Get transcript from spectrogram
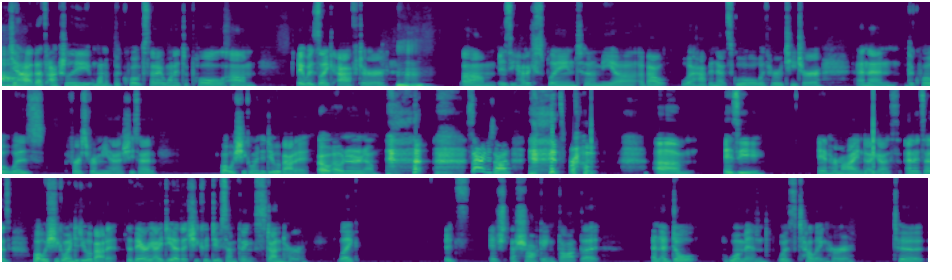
Um, yeah, that's actually one of the quotes that I wanted to pull. Um it was like after mm-hmm. um Izzy had explained to Mia about what happened at school with her teacher and then the quote was first from Mia. She said, What was she going to do about it? Oh, oh, no, no, no. Sorry, Natan. it's from um, Izzy in her mind, I guess. And it says, What was she going to do about it? The very idea that she could do something stunned her. Like, it's it's a shocking thought that an adult woman was telling her to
